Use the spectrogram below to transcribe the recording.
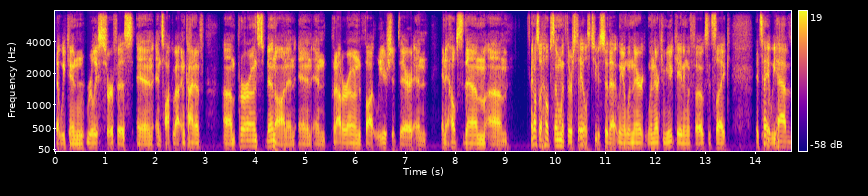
that we can really surface and and talk about and kind of um, put our own spin on and, and, and put out our own thought leadership there and, and it helps them um, it also helps them with their sales too so that you know when they're when they're communicating with folks it's like it's hey we have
